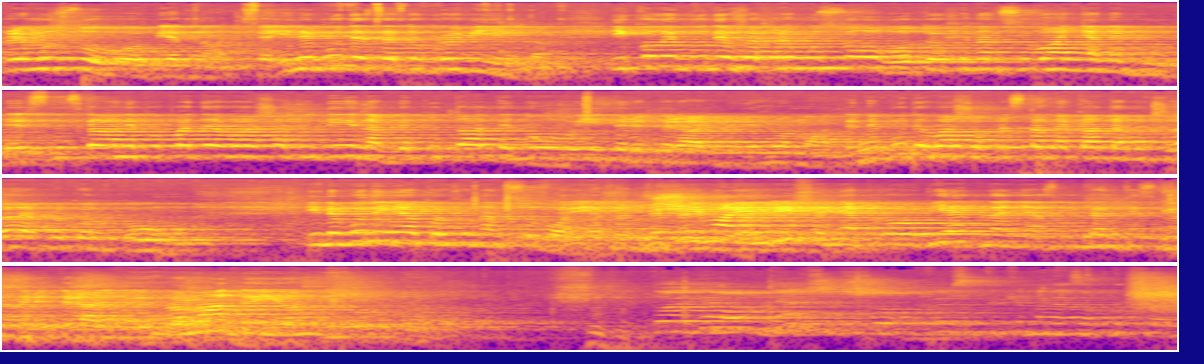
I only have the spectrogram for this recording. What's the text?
примусово об'єднатися. І не буде це добровільно. І коли буде вже примусово, то фінансування не буде. Сказав, не попаде ваша людина в депутати нової територіальної громади, не буде вашого представника там у членах виконкому. І не буде ніякого фінансування. Ми приймаємо рішення про об'єднання з Мутентівською територіальною громадою. То я вам вдячна, що ви все-таки мене запрошуєте.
